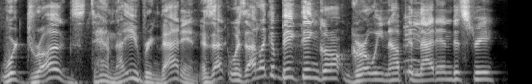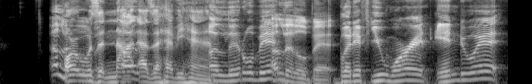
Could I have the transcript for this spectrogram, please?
We're drugs. Damn, now you bring that in. Is that was that like a big thing gro- growing up in that industry, A or little was it not A- as a heavy hand? A little bit. A little bit. But if you weren't into it,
